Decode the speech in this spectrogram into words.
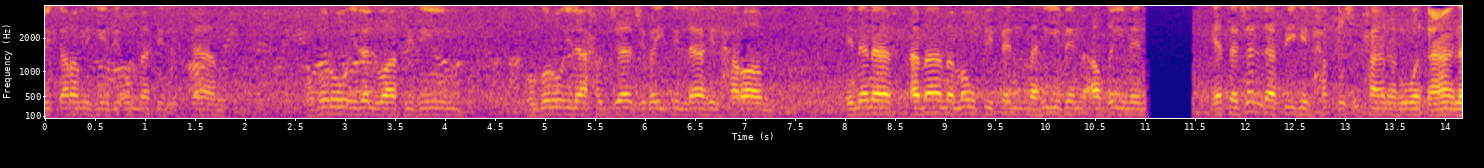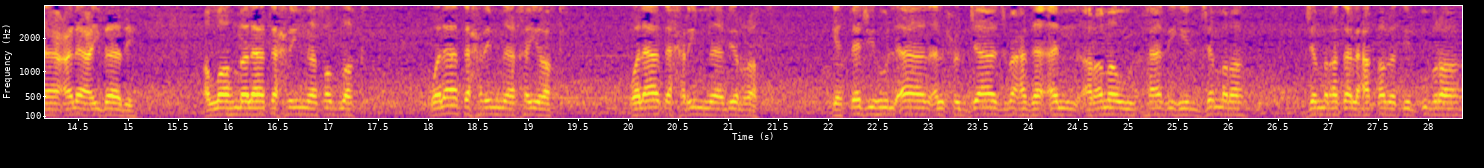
بكرمه بأمة الإسلام. انظروا إلى الوافدين انظروا إلى حجاج بيت الله الحرام. إننا أمام موقف مهيب عظيم يتجلى فيه الحق سبحانه وتعالى على عباده. اللهم لا تحرمنا فضلك ولا تحرمنا خيرك ولا تحرمنا برك. يتجه الآن الحجاج بعد أن رموا هذه الجمرة جمرة العقبة الكبرى.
